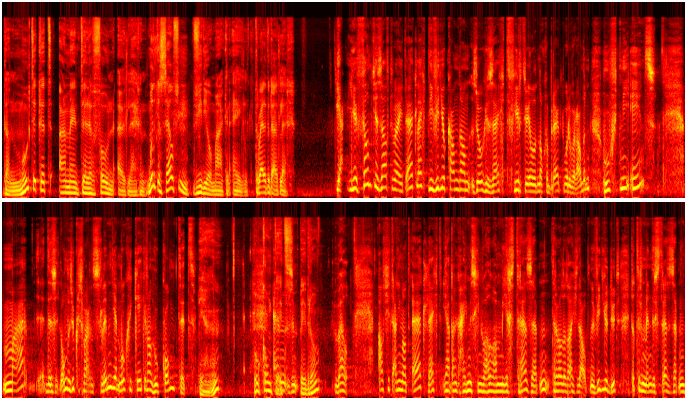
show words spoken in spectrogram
dan moet ik het aan mijn telefoon uitleggen. Moet ik een selfie-video maken eigenlijk, terwijl ik het uitleg? Ja, je filmt jezelf terwijl je het uitlegt. Die video kan dan zogezegd virtueel nog gebruikt worden voor anderen. Hoeft niet eens. Maar de onderzoekers waren slim. Die hebben ook gekeken van hoe komt dit? Ja. Hoe komt dit, Pedro? Wel, als je het aan iemand uitlegt, ja, dan ga je misschien wel wat meer stress hebben. Terwijl dat als je dat op een video doet, dat er minder stress is. Hebben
